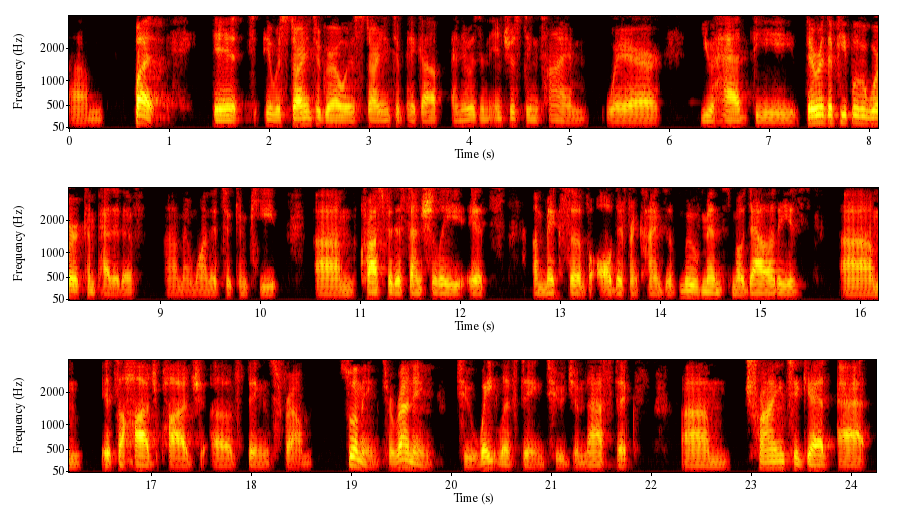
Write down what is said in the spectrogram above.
um, but it it was starting to grow. It was starting to pick up, and it was an interesting time where you had the there were the people who were competitive um, and wanted to compete. Um, CrossFit essentially it's a mix of all different kinds of movements, modalities. Um, it's a hodgepodge of things from swimming to running to weightlifting to gymnastics um, trying to get at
